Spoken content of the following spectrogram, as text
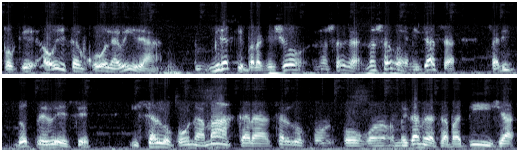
porque hoy está en juego la vida. Mirá que para que yo no salga, no salgo de mi casa, salí dos tres veces y salgo con una máscara, salgo con, con- con- me cambio la zapatilla.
